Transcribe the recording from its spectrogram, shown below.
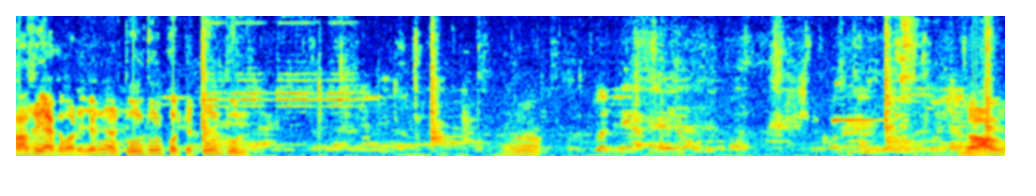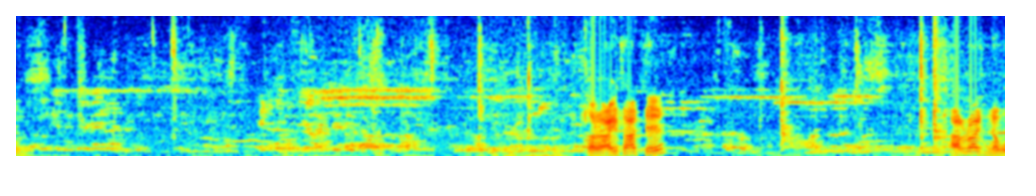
খাসি একেবারে, জানেন? তুল তুল করছে তুল তুল রাইস আছে? আর রাইস নেব।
